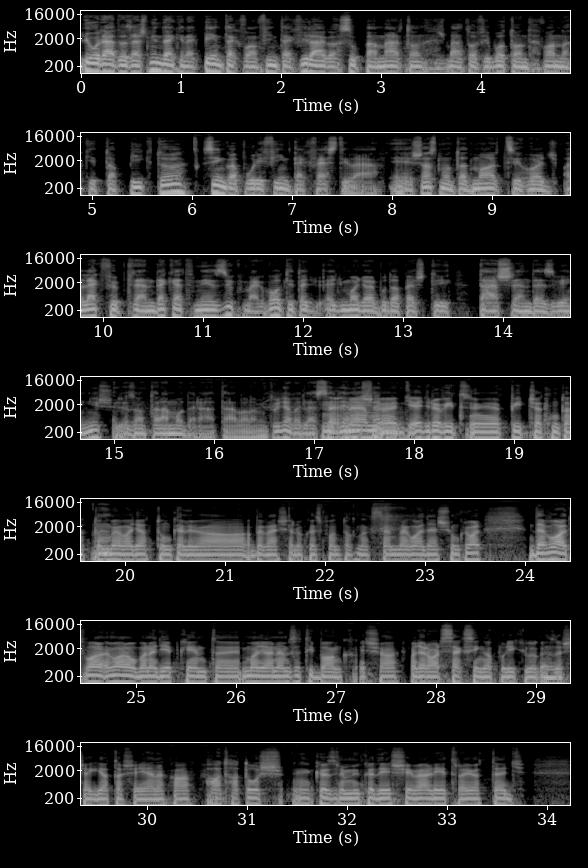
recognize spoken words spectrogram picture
Jó rádozást mindenkinek, péntek van, fintek világa, Szuppán Márton és Bátorfi Botond vannak itt a Peak-től, Szingapúri Fintek Fesztivál. És azt mondtad, Marci, hogy a legfőbb trendeket nézzük meg. Volt itt egy, egy magyar-budapesti társrendezvény is, hogy azon talán moderáltál valamit, ugye? Vagy lesz ne, egy ilyen Nem, esemény? egy, egy rövid pitchet mutattunk be, vagy adtunk elő a bevásárlóközpontoknak szent megoldásunkról, de volt val- valóban egyébként Magyar Nemzeti Bank és a Magyarország Szingapúri Külgazdasági Ataséjának a hathatós közreműködésével létrejött egy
